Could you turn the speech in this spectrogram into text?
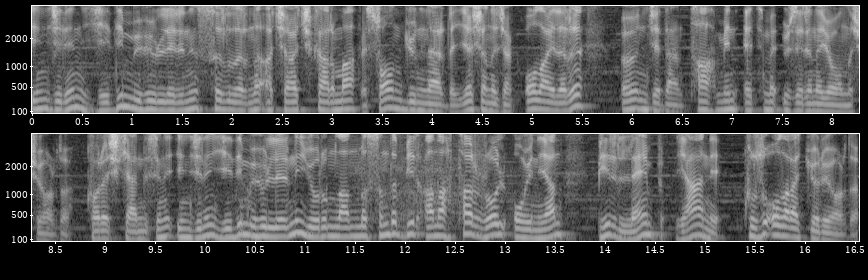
İncil'in 7 mühürlerinin sırlarını açığa çıkarma ve son günlerde yaşanacak olayları önceden tahmin etme üzerine yoğunlaşıyordu. Koreş kendisini İncil'in 7 mühürlerinin yorumlanmasında bir anahtar rol oynayan bir lamp yani kuzu olarak görüyordu.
